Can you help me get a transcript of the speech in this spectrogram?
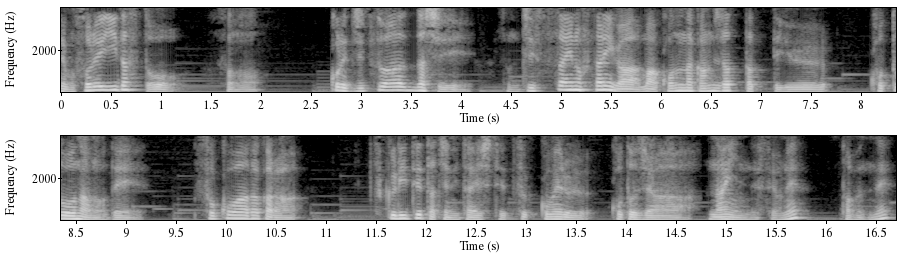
でもそれ言い出すと、その、これ実話だし、その実際の二人がまあこんな感じだったっていうことなので、そこはだから、作り手たちに対して突っ込めることじゃないんですよね。多分ね。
